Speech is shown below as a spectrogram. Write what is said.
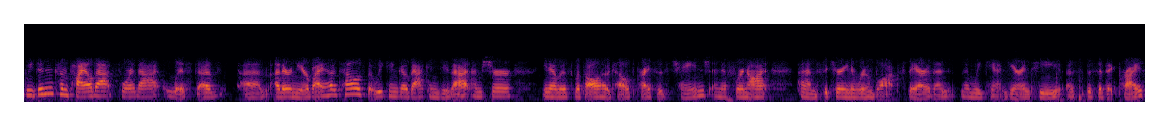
we didn't compile that for that list of um, other nearby hotels, but we can go back and do that. I'm sure you know, as with all hotels, prices change, and if we're not um, securing the room blocks there, then then we can't guarantee a specific price.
